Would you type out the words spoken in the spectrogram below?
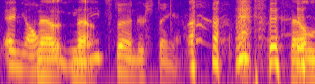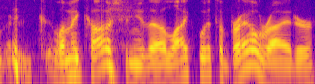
and only Now- you now- needs to understand. now, let me caution you though, like with the braille writer,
